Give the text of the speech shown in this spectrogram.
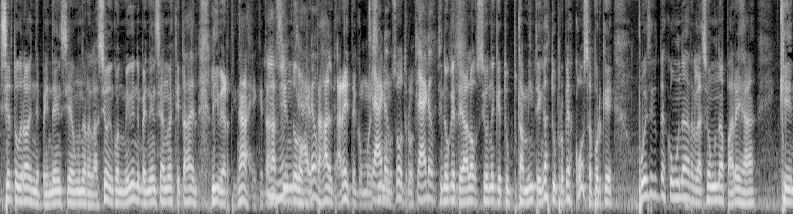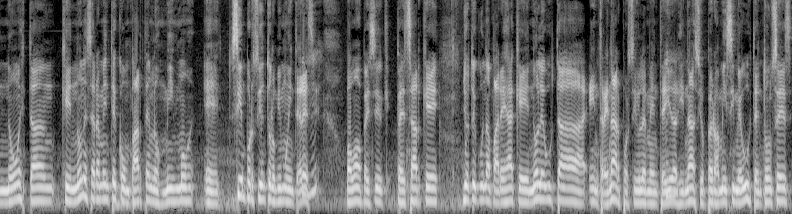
cierto grado de independencia en una relación, y cuando me digo independencia no es que estás en libertinaje, que estás haciendo lo que estás al garete, como Claro, decimos nosotros, claro. sino que te da la opción de que tú también tengas tus propias cosas, porque puede ser que tú estés con una relación, una pareja que no están, que no necesariamente comparten los mismos, eh, 100% los mismos intereses. Vamos a pensar, pensar que yo tengo una pareja que no le gusta entrenar, posiblemente ir al gimnasio, pero a mí sí me gusta, entonces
